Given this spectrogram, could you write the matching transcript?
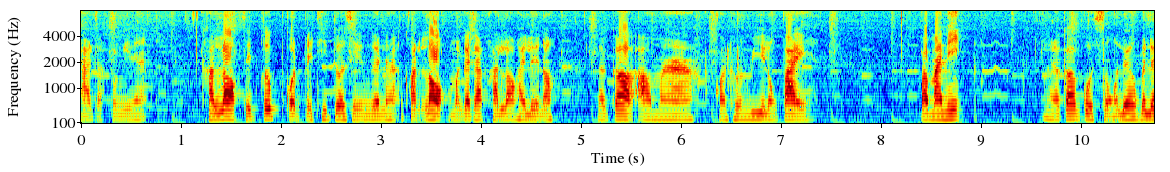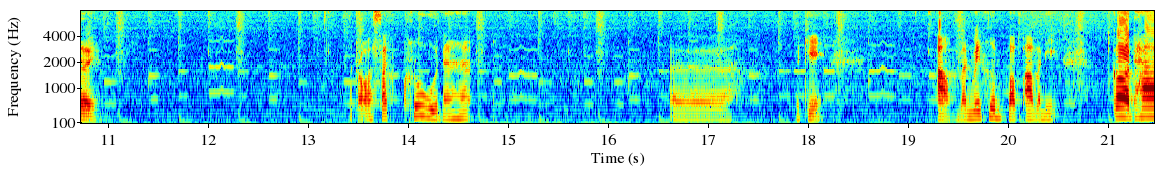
หาจากตรงนี้เนี่ยคัดลอกเสร็จปุ๊บกดไปที่ตัวสีเงินนะฮะคัดลอกมันก็จะคัดลอกให้เลยเนาะ แล้วก็เอามา Ctrl V ลงไป ประมาณนี้ แล้วก็กดส่งเรื่องไปเลย รอสักครู่นะฮะ เออโอเคอ้าวมันไม่ขึ้นป๊อปอัพอันนี้ ก็ถ้า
